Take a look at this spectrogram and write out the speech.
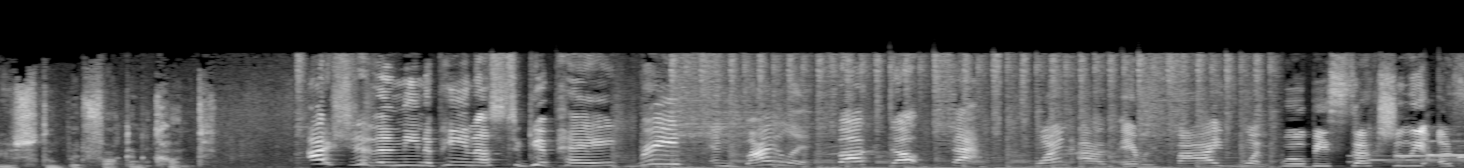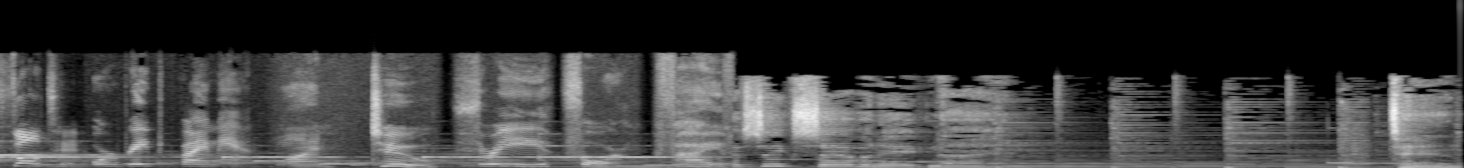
You stupid fucking cunt. I shouldn't need a penis to get paid. Rape and violence. Fucked up fact. One out of every five women will be sexually assaulted or raped by a man. One, two, three, four, five. Six, seven, eight, nine, ten,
